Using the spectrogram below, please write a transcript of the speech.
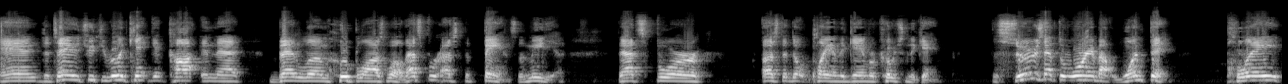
And to tell you the truth, you really can't get caught in that bedlam hoopla as well. That's for us, the fans, the media. That's for us that don't play in the game or coach in the game. The Sooners have to worry about one thing. Play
